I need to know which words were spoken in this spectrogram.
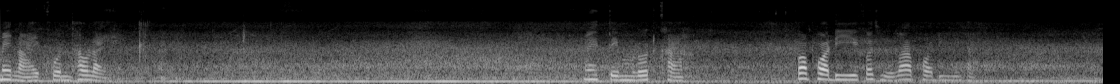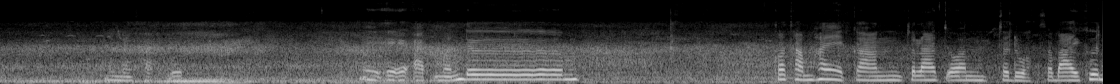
ไม่หลายคนเท่าไหร่ ไม่เต็มรถค่ะ ก็พอดีก็ถือว่าพอดีค่ะ นี่นะคะรถไม่แออัดเหมือนเดิม ก็ทำให้การจราจรสะดวกสบายขึ้น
